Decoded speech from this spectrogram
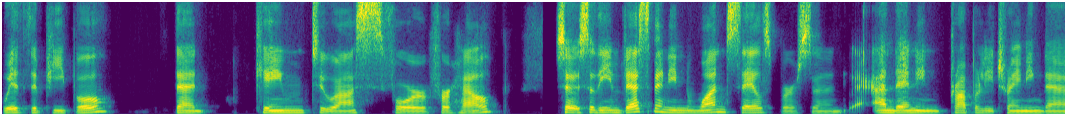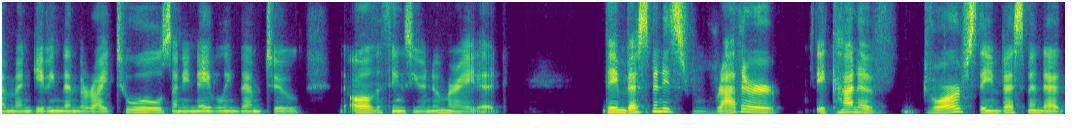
with the people that came to us for for help so so the investment in one salesperson and then in properly training them and giving them the right tools and enabling them to all the things you enumerated the investment is rather it kind of dwarfs the investment that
